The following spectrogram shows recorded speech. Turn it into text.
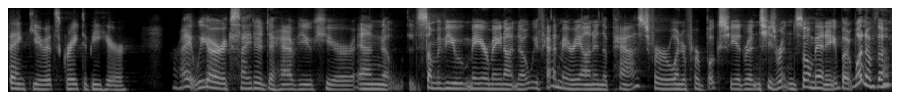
Thank you. It's great to be here. All right. We are excited to have you here. And some of you may or may not know, we've had Mary on in the past for one of her books she had written. She's written so many, but one of them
